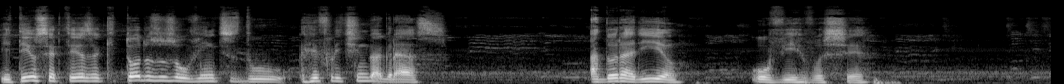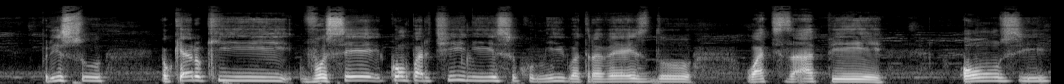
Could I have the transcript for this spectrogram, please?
e tenho certeza que todos os ouvintes do Refletindo a Graça adorariam ouvir você. Por isso, eu quero que você compartilhe isso comigo através do WhatsApp 11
